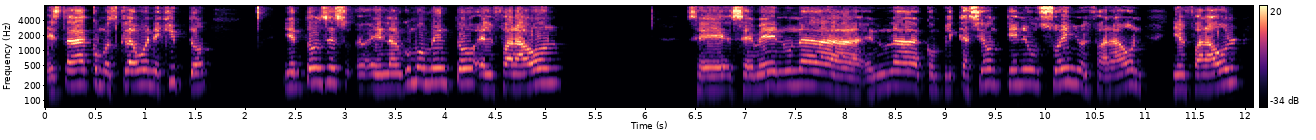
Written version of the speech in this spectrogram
Está como esclavo en Egipto y entonces en algún momento el faraón se, ve en una, en una complicación, tiene un sueño el faraón y el faraón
